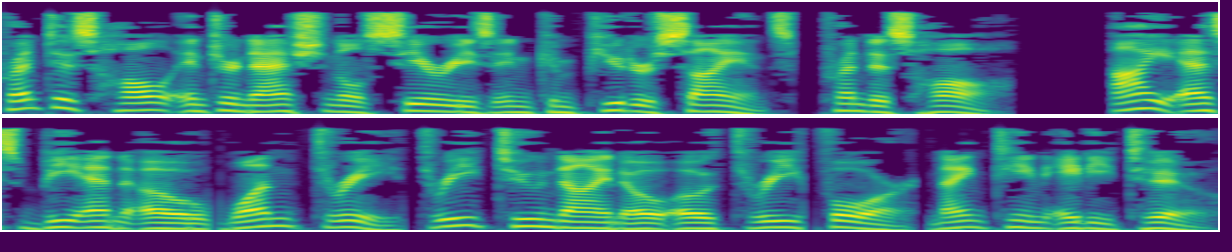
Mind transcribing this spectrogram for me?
Prentice Hall International Series in Computer Science, Prentice Hall. ISBN 0-13-329003-4 1982.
